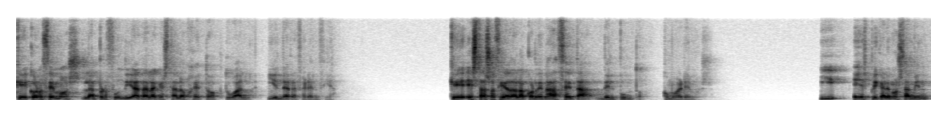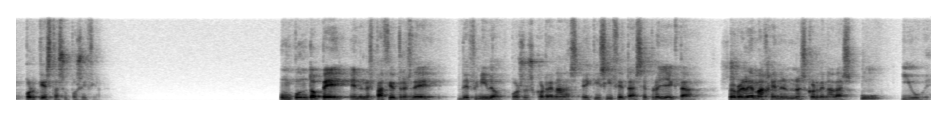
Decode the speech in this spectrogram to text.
que conocemos la profundidad a la que está el objeto actual y el de referencia, que está asociado a la coordenada z del punto, como veremos. Y explicaremos también por qué esta suposición. Un punto P en el espacio 3D definido por sus coordenadas x y z, se proyecta sobre la imagen en unas coordenadas u y v.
